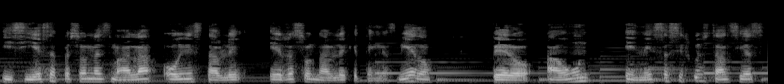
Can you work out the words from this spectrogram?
Y si esa persona es mala o inestable, es razonable que tengas miedo. Pero aún en esas circunstancias,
